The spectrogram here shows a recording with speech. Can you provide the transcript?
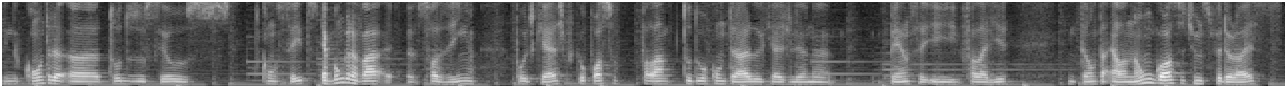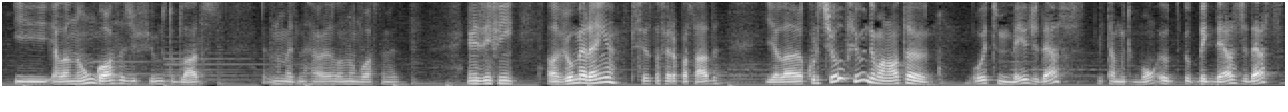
Indo contra uh, todos os seus conceitos. É bom gravar uh, sozinho podcast, porque eu posso falar tudo ao contrário do que a Juliana pensa e falaria. Então, tá, ela não gosta de filmes super-heróis e ela não gosta de filmes dublados. Mas na real ela não gosta mesmo. Mas enfim, ela viu Homem-Aranha sexta-feira passada e ela curtiu o filme, deu uma nota 8,5 de 10 e tá muito bom. Eu, eu dei 10 de 10.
